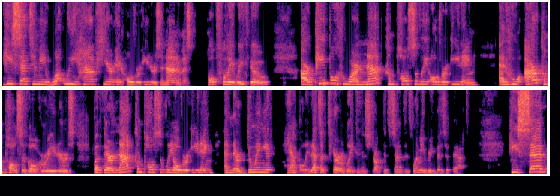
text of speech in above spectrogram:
He said to me, What we have here in Overeaters Anonymous hopefully we do, are people who are not compulsively overeating and who are compulsive overeaters, but they're not compulsively overeating and they're doing it happily. That's a terribly constructed sentence. Let me revisit that. He said,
